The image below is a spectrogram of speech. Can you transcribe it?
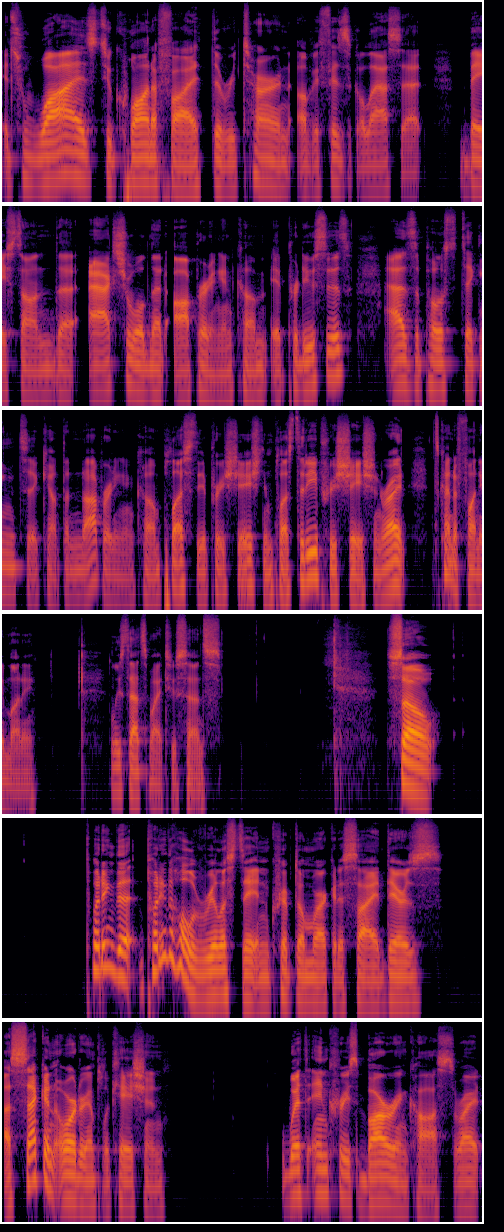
it's wise to quantify the return of a physical asset based on the actual net operating income it produces, as opposed to taking into account the net operating income plus the appreciation plus the depreciation, right? It's kind of funny money. At least that's my two cents. So putting the putting the whole real estate and crypto market aside, there's a second order implication with increased borrowing costs, right?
